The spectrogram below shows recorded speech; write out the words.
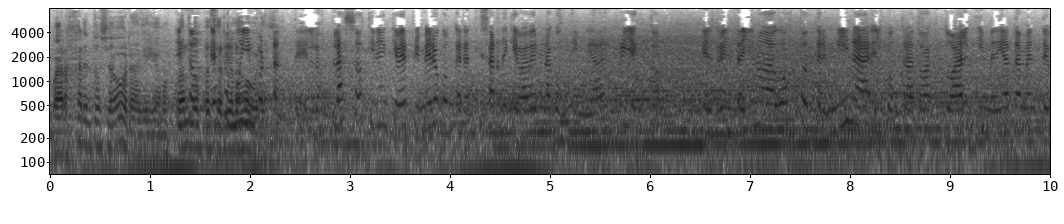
barajar entonces ahora, digamos? ¿Cuándo esto, esto es muy importante. Los plazos tienen que ver primero con garantizar de que va a haber una continuidad del proyecto. El 31 de agosto termina el contrato actual, inmediatamente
